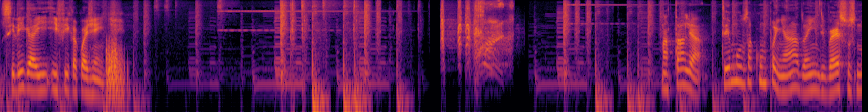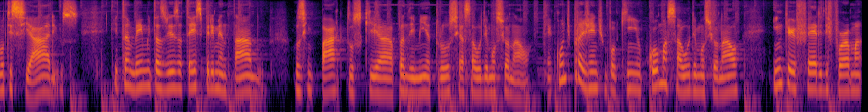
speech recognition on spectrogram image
Se liga aí e fica com a gente. Natália, temos acompanhado em diversos noticiários e também muitas vezes até experimentado os impactos que a pandemia trouxe à saúde emocional. É, conte pra gente um pouquinho como a saúde emocional interfere de forma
